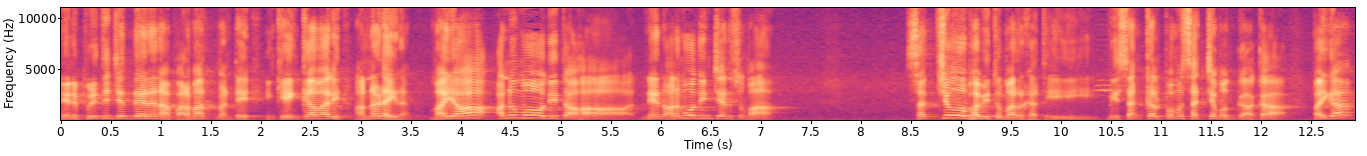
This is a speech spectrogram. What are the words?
నేను ప్రీతి చెందానని నా పరమాత్మ అంటే ఇంకేం కావాలి? అన్నాడు ఆయన. మయా అనుమోదిత నేను అనుమోదించాను సుమా. సత్యోభవితుమర్హతి మీ సంకల్పము సత్యమొగ్గాక. పైగా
